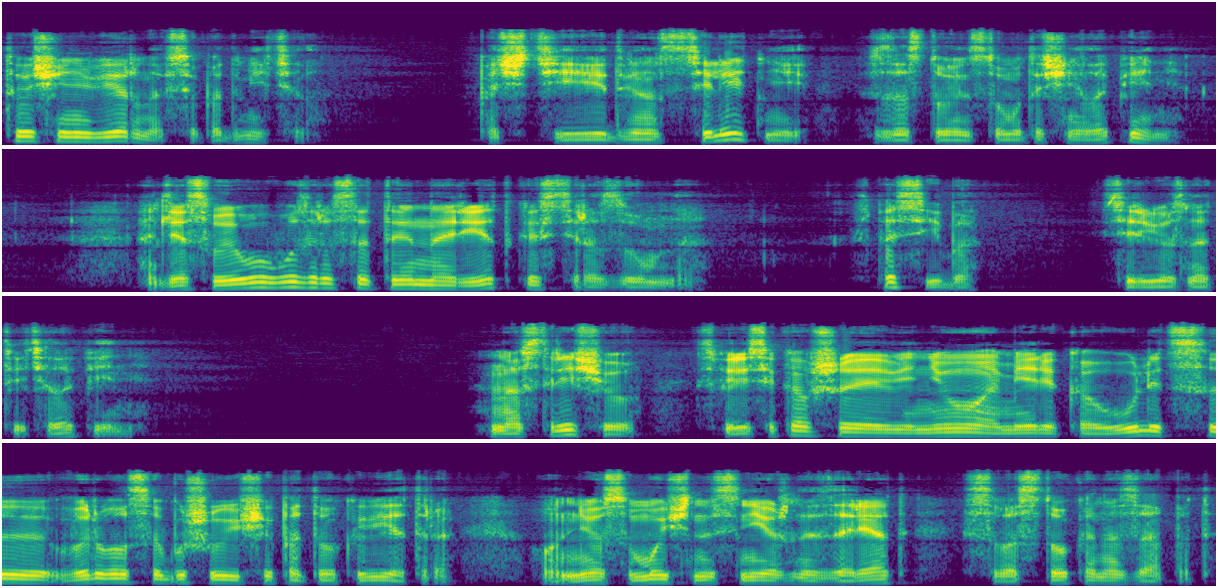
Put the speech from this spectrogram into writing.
Ты очень верно все подметила». «Почти двенадцатилетний», — с достоинством уточнила Пенни. «Для своего возраста ты на редкость разумна». «Спасибо» серьезно ответила Пенни. Навстречу с пересекавшей авеню Америка улицы вырвался бушующий поток ветра. Он нес мощный снежный заряд с востока на запад.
